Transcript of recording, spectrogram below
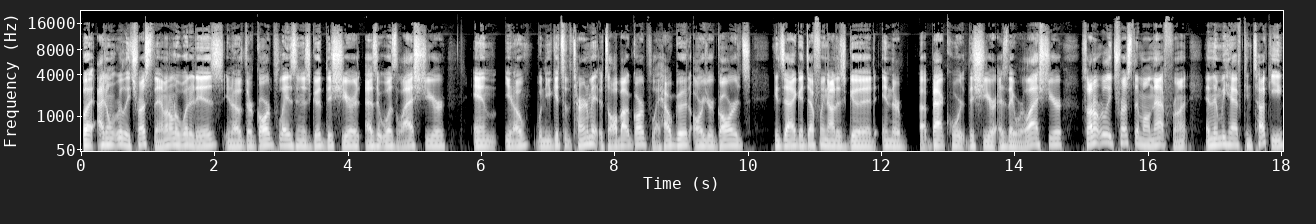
but I don't really trust them. I don't know what it is. You know, their guard play isn't as good this year as it was last year. And, you know, when you get to the tournament, it's all about guard play. How good are your guards? Gonzaga definitely not as good in their uh, backcourt this year as they were last year. So I don't really trust them on that front. And then we have Kentucky,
